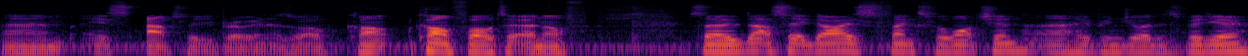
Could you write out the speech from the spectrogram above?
Um, it's absolutely brilliant as well. Can't can't fault it enough. So that's it guys. Thanks for watching. I uh, hope you enjoyed this video.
